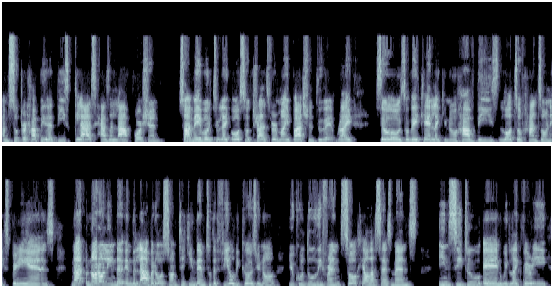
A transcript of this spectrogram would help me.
I'm super happy that this class has a lab portion. So I'm able to like also transfer my passion to them, right? So so they can like, you know, have these lots of hands-on experience, not not only in the in the lab, but also I'm taking them to the field because you know, you could do different soil health assessments in situ and with like very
